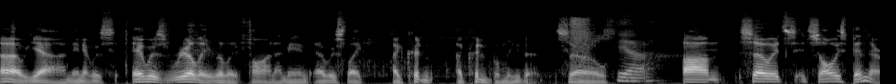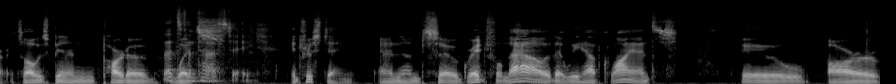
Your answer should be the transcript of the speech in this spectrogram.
Oh yeah, I mean it was it was really really fun. I mean it was like I couldn't I couldn't believe it. So Yeah, um so it's it's always been there. It's always been part of that's what's fantastic. interesting. And I'm so grateful now that we have clients who are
